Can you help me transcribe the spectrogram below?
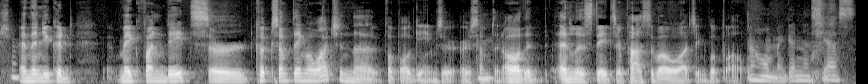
sure. And then you could make fun dates or cook something while watching the football games or, or something. Oh, the endless dates are possible while watching football. Oh my goodness, yes.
